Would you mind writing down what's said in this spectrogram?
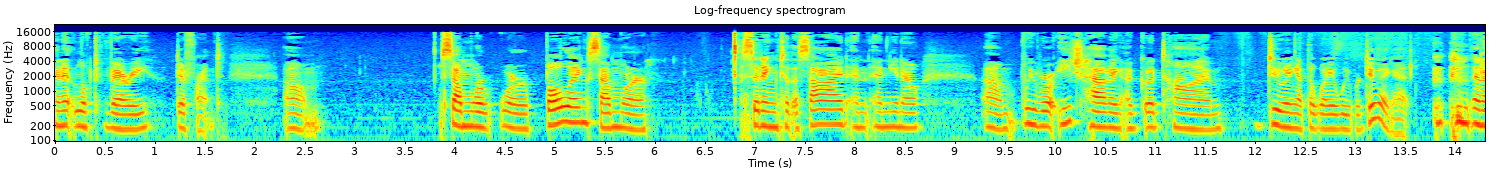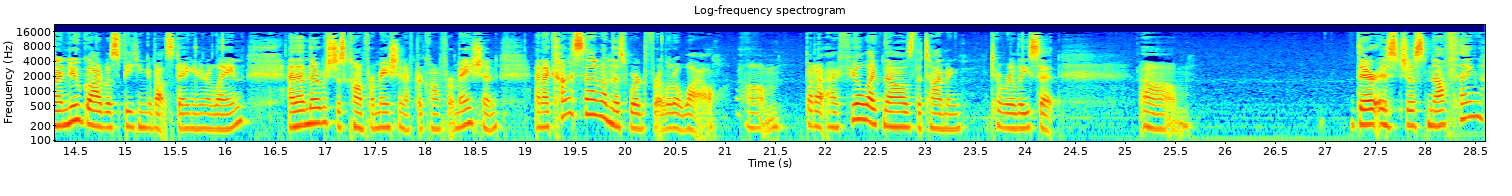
and it looked very different. Um, some were, were bowling, some were sitting to the side, and, and you know, um, we were each having a good time doing it the way we were doing it. and I knew God was speaking about staying in your lane. And then there was just confirmation after confirmation. And I kind of sat on this word for a little while. Um, but I, I, feel like now is the timing to release it. Um, there is just nothing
